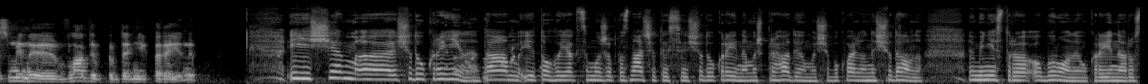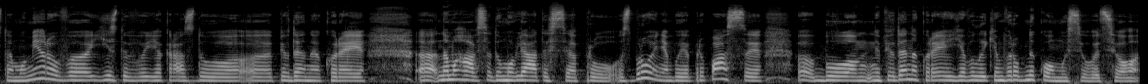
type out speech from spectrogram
зміни влади в південній Кореї не. І ще е, щодо України, там і того, як це може позначитися щодо України. Ми ж пригадуємо, що буквально нещодавно міністр оборони України Рустем Умєров е, їздив якраз до е, Південної Кореї, намагався домовлятися про озброєння, боєприпаси, бо Південна Корея є великим виробником усього цього.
